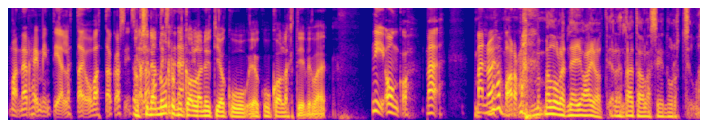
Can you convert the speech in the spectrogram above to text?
Mannerheimin tielle tai ovat takaisin Onko siinä Oletteko te nurmikolla nyt joku, joku kollektiivi vai? Niin, onko? Mä, mä en ole ihan varma. Mä, mä luulen, että ne ei ole ajotiellä, ne taitaa olla siinä nurtsilla.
